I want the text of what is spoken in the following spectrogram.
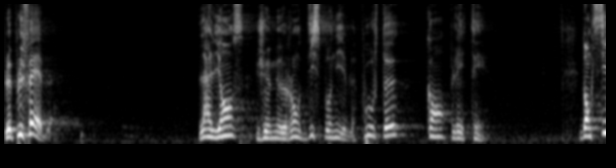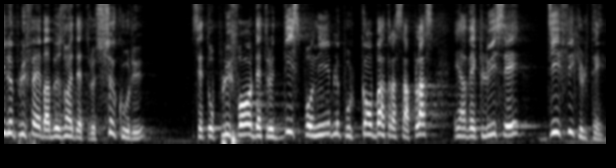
le plus faible. L'alliance, je me rends disponible pour te compléter. Donc si le plus faible a besoin d'être secouru, c'est au plus fort d'être disponible pour combattre à sa place et avec lui c'est difficultés.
